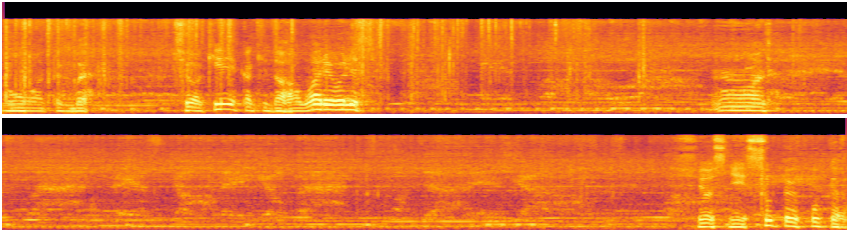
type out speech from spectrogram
Вот, как бы все окей, как и договаривались. Вот. Все с ней супер-пупер.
